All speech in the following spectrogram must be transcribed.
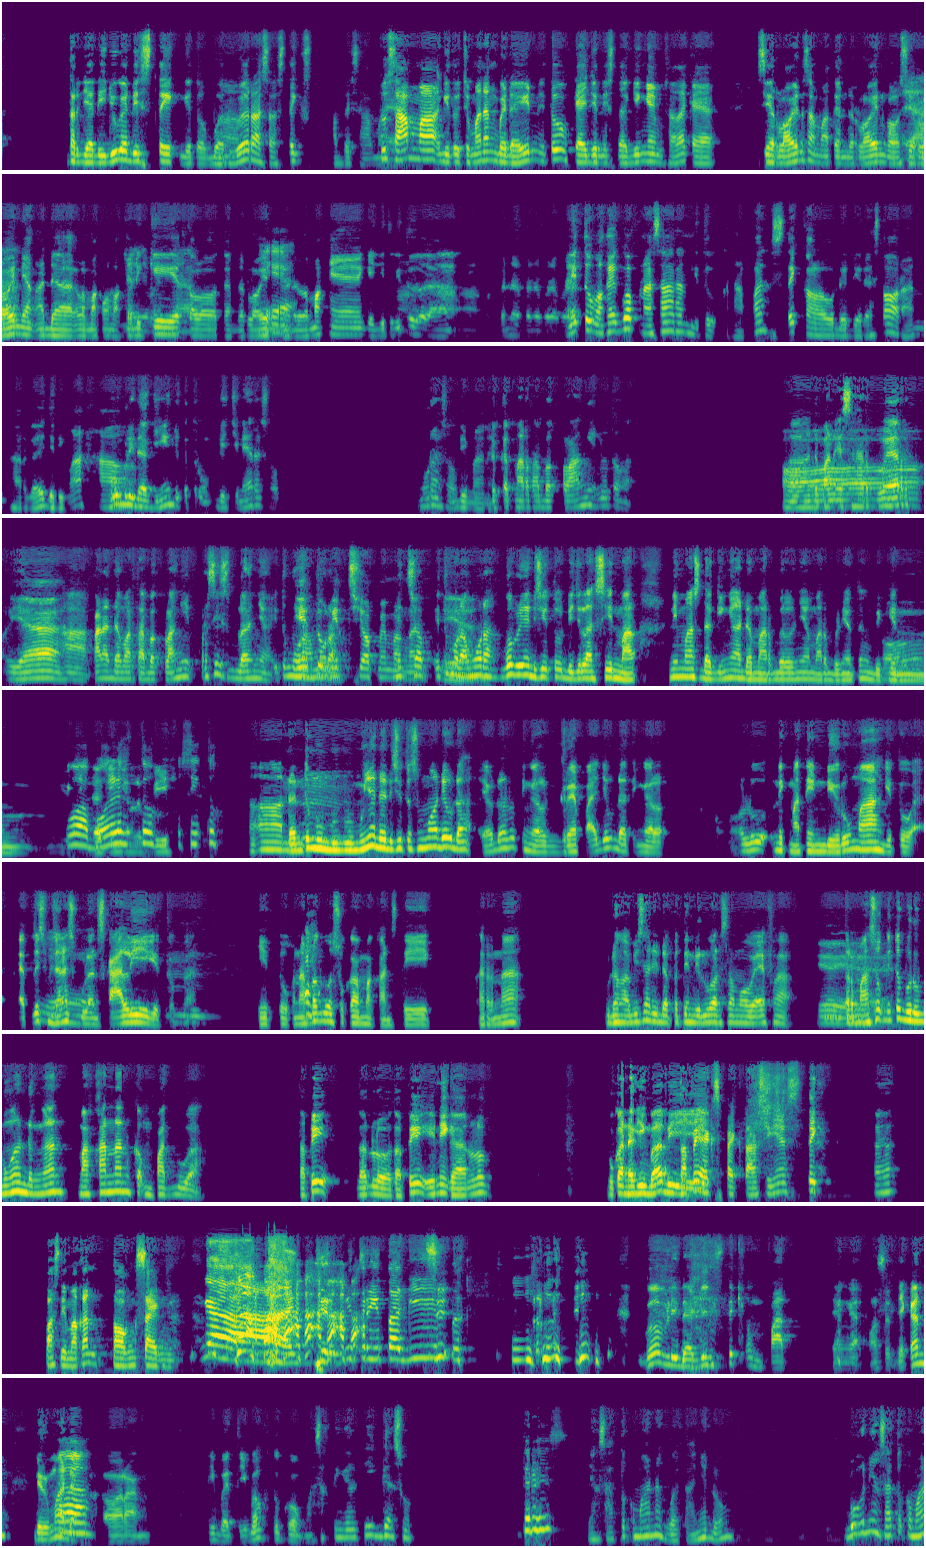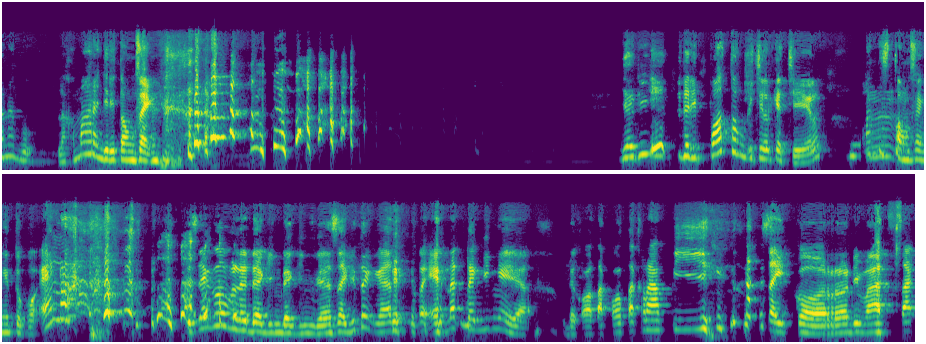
terjadi juga di steak gitu. Buat Ah. gue rasa steak Hampir sama itu ya. sama gitu. Cuman yang bedain itu kayak jenis dagingnya misalnya kayak sirloin sama tenderloin. Kalau Ya. sirloin yang ada lemak-lemaknya dikit, kalau tenderloin Iya. ada lemaknya kayak gitu-gitu Ah, kan. ah, ah. Bener, bener, bener. Nah itu makanya gue penasaran gitu. Kenapa steak kalau udah di restoran harganya jadi mahal? Gue beli dagingnya deket di Cinere, sob. Murah, sob. di mana? Deket Martabak Pelangi, lu tau gak? Eh, depan S Hardware. Iya. Nah, kan ada Martabak Pelangi, persis sebelahnya. Itu Itu murah-murah. meat shop memang. Meat kan? shop, itu Iya. murah-murah. Gue belinya di situ, dijelasin. Mar ini mas, dagingnya ada marble-nya. Marble-nya tuh yang bikin... Oh. Wah, boleh tuh ke situ. Heeh, dan tuh Hmm. bumbu-bumbunya ada di situ semua. Dia udah, ya udah lu tinggal grab aja, udah tinggal lu nikmatin di rumah gitu. At least misalnya Iya. sebulan sekali gitu kan. Hmm. Gitu. Kenapa Eh. gue suka makan steak? Karena udah nggak bisa didapetin di luar selama WFH. Iya, iya, Termasuk iya. itu berhubungan dengan makanan keempat gua. Tapi, ntar dulu. Tapi ini kan lu. Bukan daging babi. Tapi ekspektasinya steak. Hah? Pas dimakan tongseng. Ya, anjir, ini cerita gitu. gue beli daging stick empat. Ya enggak, maksudnya kan di rumah ada Ah. empat orang. Tiba-tiba waktu gue masak tinggal tiga, sob. Terus Yang satu ke mana? Gue tanya dong. Bu, ini yang satu ke mana, Bu? Lah kemarin jadi tongseng. jadi udah dipotong kecil-kecil, pantes Hmm. tongseng itu kok enak. Biasanya gue beli daging-daging biasa gitu kan, kok enak dagingnya ya. Udah kotak-kotak rapi, saikoro dimasak.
